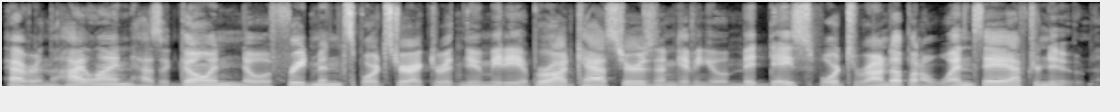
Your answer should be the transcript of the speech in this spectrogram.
Havre in the Highline, how's it going? Noah Friedman, sports director with New Media Broadcasters, and I'm giving you a midday sports roundup on a Wednesday afternoon.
